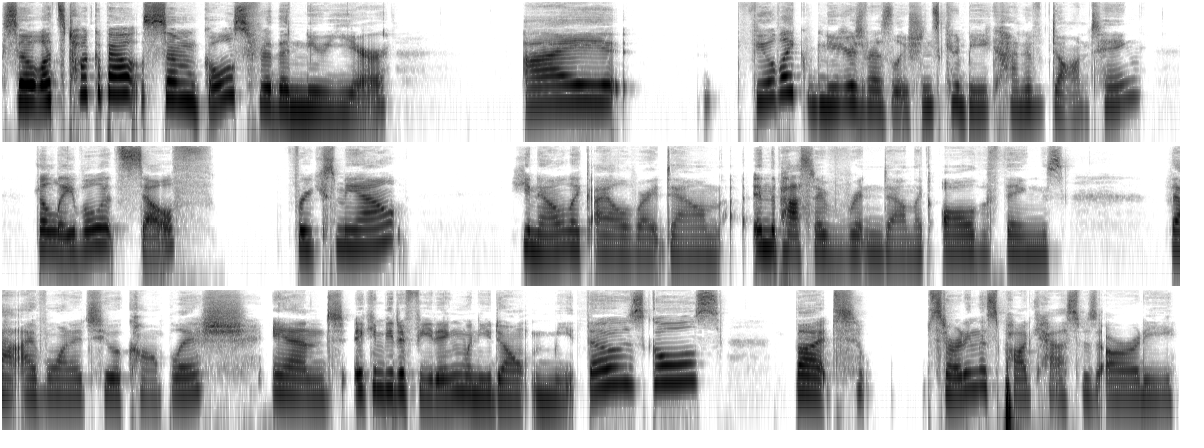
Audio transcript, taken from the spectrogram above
So let's talk about some goals for the new year. I feel like New Year's resolutions can be kind of daunting. The label itself freaks me out. You know, like I'll write down, in the past, I've written down like all the things that I've wanted to accomplish, and it can be defeating when you don't meet those goals. But starting this podcast was already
